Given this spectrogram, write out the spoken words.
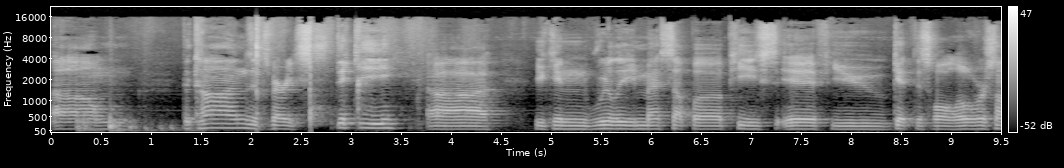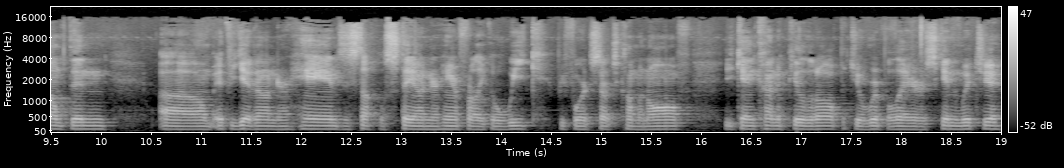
Um, the cons, it's very sticky. Uh, you can really mess up a piece if you get this all over something. Um, if you get it on your hands, this stuff will stay on your hand for like a week before it starts coming off. You can kind of peel it off, but you'll rip a layer of skin with you.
